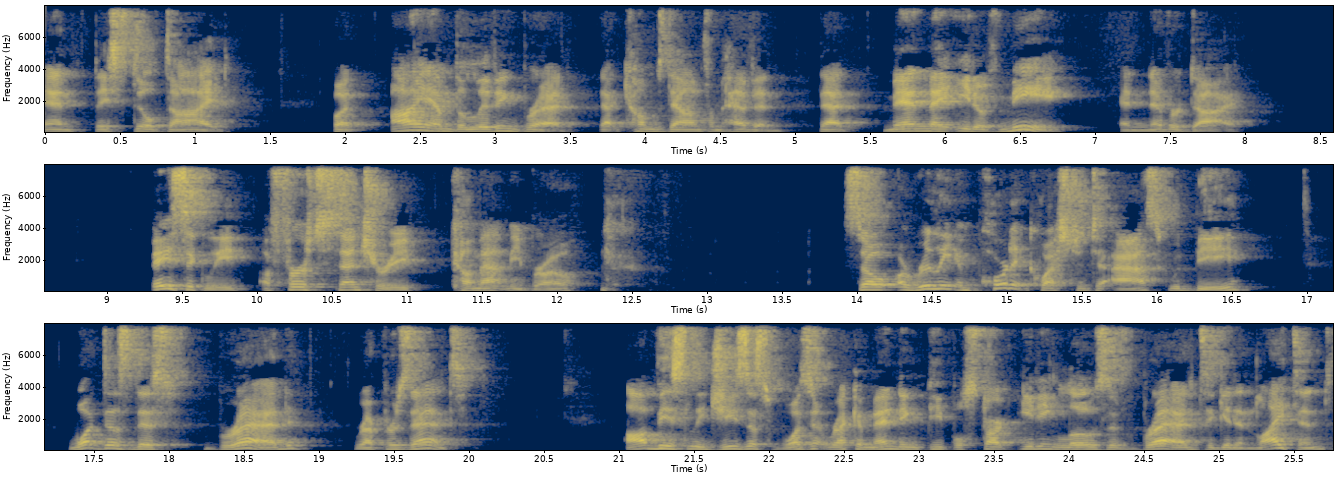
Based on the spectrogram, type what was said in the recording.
and they still died. But I am the living bread that comes down from heaven that man may eat of me and never die. Basically, a first century come at me, bro. so, a really important question to ask would be what does this bread represent? Obviously, Jesus wasn't recommending people start eating loaves of bread to get enlightened,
